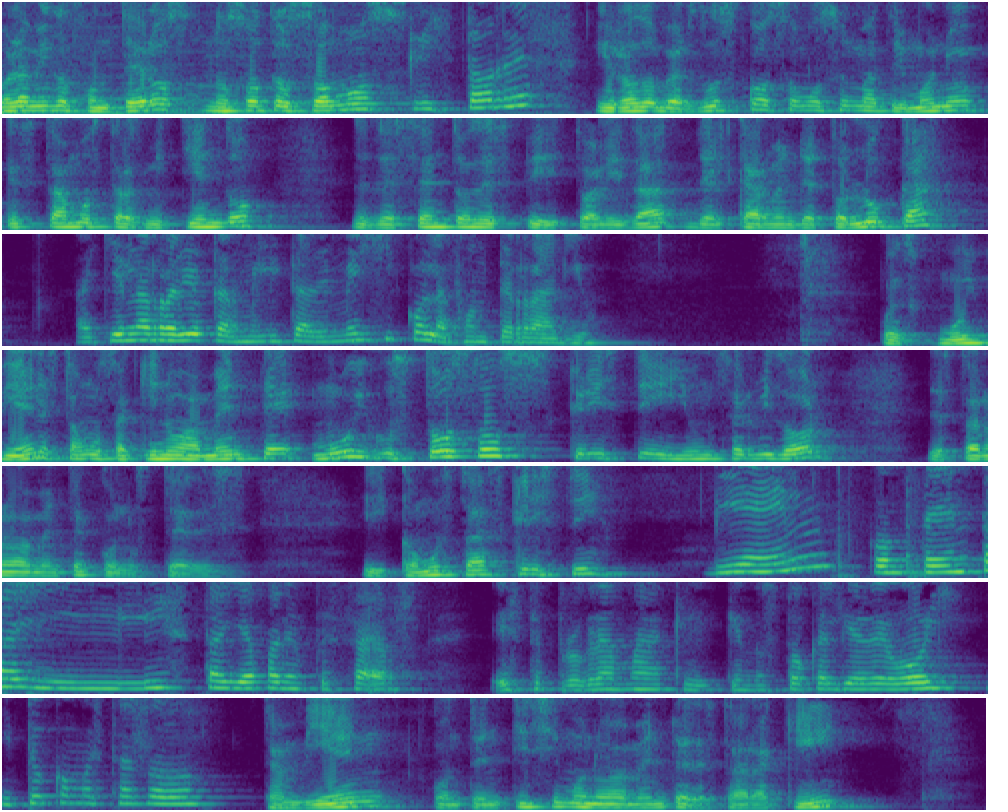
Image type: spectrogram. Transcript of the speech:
Hola amigos fonteros, nosotros somos Cris Torres y Rodo Verduzco, somos un matrimonio que estamos transmitiendo desde el Centro de Espiritualidad del Carmen de Toluca. Aquí en la Radio Carmelita de México, La Fonte Radio. Pues muy bien, estamos aquí nuevamente, muy gustosos, Cristi y un servidor, de estar nuevamente con ustedes. ¿Y cómo estás, Cristi? Bien, contenta y lista ya para empezar este programa que, nos toca el día de hoy. ¿Y tú cómo estás, Rodo? También contentísimo nuevamente de estar aquí,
